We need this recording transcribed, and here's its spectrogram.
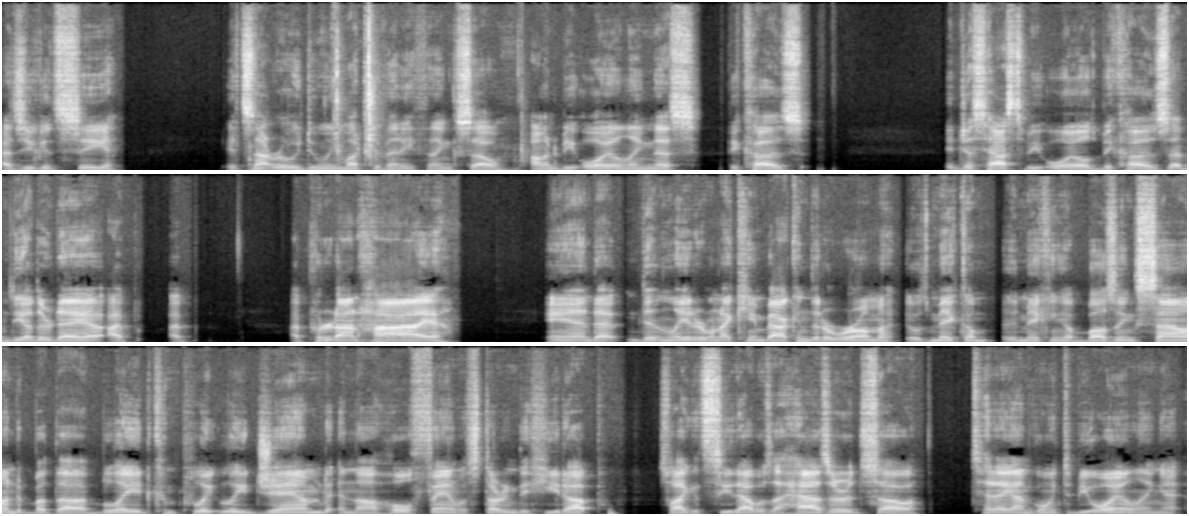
As you can see, it's not really doing much of anything. So I'm going to be oiling this because it just has to be oiled because um, the other day I, I, I put it on high and uh, then later when I came back into the room, it was make a, making a buzzing sound, but the blade completely jammed and the whole fan was starting to heat up. So I could see that was a hazard. So today I'm going to be oiling it.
